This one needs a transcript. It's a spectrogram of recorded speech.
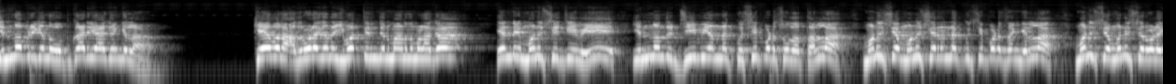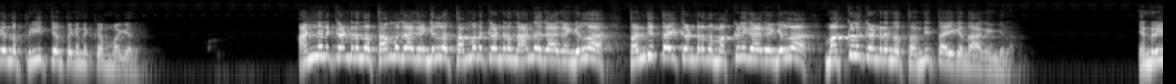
ಇನ್ನೊಬ್ಬರಿಗೆ ಅಂದ್ರೆ ಉಪಕಾರಿ ಆಗಂಗಿಲ್ಲ. ಕೇವಲ ಅದರೊಳಗೆ ಇವತ್ತಿನ ದಿನಮಾನದ ಒಳಗೆ ಏನ್ರಿ ಮನುಷ್ಯ ಜೀವಿ ಇನ್ನೊಂದು ಜೀವಿಯನ್ನು ಖುಷಿಪಡಿಸೋದತ್ತಲ್ಲ. ಮನುಷ್ಯ ಮನುಷ್ಯರನ್ನು ಖುಷಿಪಡಿಸಂಗಿಲ್ಲ. ಮನುಷ್ಯ ಮನುಷ್ಯರೊಳಗಿಂದ ಪ್ರೀತಿ ಅಂತಕ್ಕಂಥ ಕಮ್ಮಾಗ್ಯದ ಅಣ್ಣನ ಕಂಡ್ರಂದ ತಮ್ಮಗಾಗಂಗಿಲ್ಲ, ತಮ್ಮನ ಕಂಡ್ರಂದ ಅಣ್ಣಗಾಗಂಗಿಲ್ಲ, ತಂದೆ ತಾಯಿ ಕಂಡ್ರಂದ ಮಕ್ಕಳಿಗಾಗಂಗಿಲ್ಲ, ಮಕ್ಕಳು ಕಂಡ್ರಂದ ತಂದೆ ತಾಯಿಗಂದ ಆಗಂಗಿಲ್ಲ. ಏನ್ರಿ?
